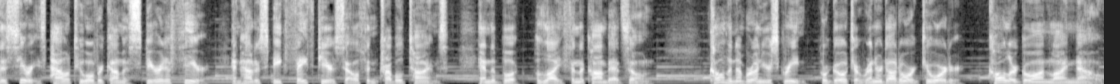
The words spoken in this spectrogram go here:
The series, How to Overcome a Spirit of Fear and How to Speak Faith to Yourself in Troubled Times, and the book, Life in the Combat Zone. Call the number on your screen or go to Renner.org to order. Call or go online now.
